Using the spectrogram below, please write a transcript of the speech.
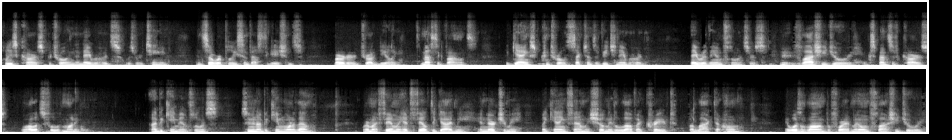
Police cars patrolling the neighborhoods was routine, and so were police investigations. Murder, drug dealing, domestic violence. The gangs controlled sections of each neighborhood. They were the influencers. Flashy jewelry, expensive cars, wallets full of money. I became influenced. Soon I became one of them. Where my family had failed to guide me and nurture me, my gang family showed me the love I craved but lacked at home. It wasn't long before I had my own flashy jewelry,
